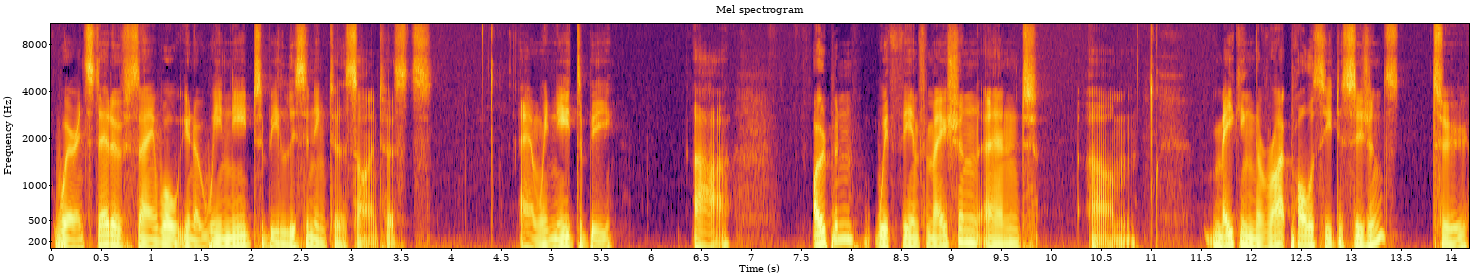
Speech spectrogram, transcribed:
where instead of saying, well, you know, we need to be listening to the scientists, and we need to be uh, open with the information and um, making the right policy decisions to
